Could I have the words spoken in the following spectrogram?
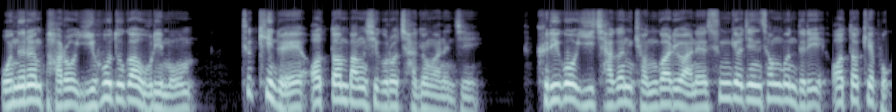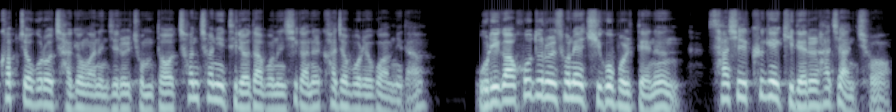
오늘은 바로 이 호두가 우리 몸, 특히 뇌에 어떤 방식으로 작용하는지, 그리고 이 작은 견과류 안에 숨겨진 성분들이 어떻게 복합적으로 작용하는지를 좀 더 천천히 들여다보는 시간을 가져보려고 합니다. 우리가 호두를 손에 쥐고 볼 때는 사실 크게 기대를 하지 않죠.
